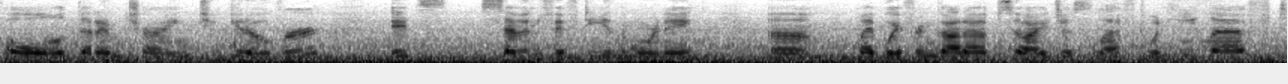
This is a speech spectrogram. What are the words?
cold that I'm trying to get over. It's 7.50 in the morning. Um, my boyfriend got up so I just left when he left.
